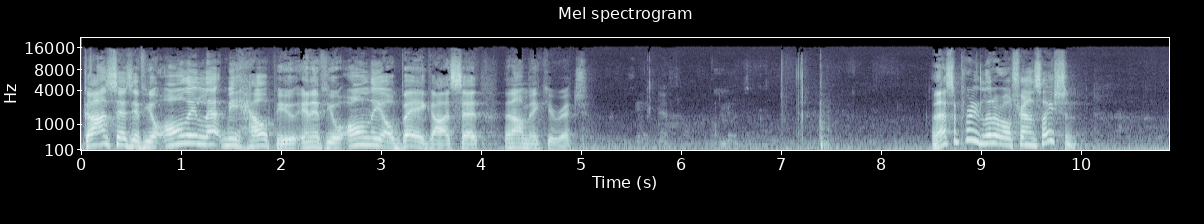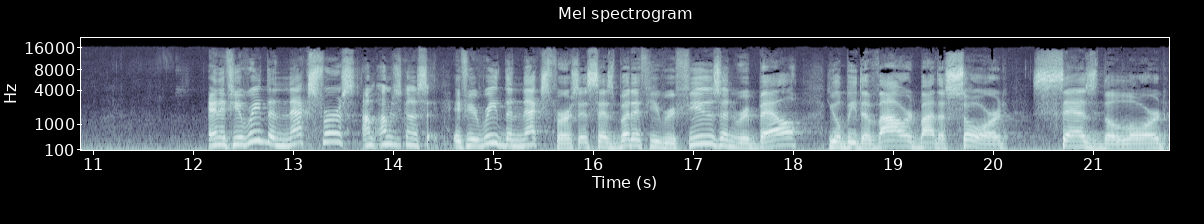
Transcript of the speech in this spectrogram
God says, if you'll only let me help you, and if you'll only obey, God said, then I'll make you rich. And that's a pretty literal translation. And if you read the next verse, I'm, I'm just going to say, if you read the next verse, it says, But if you refuse and rebel, you'll be devoured by the sword, says the Lord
